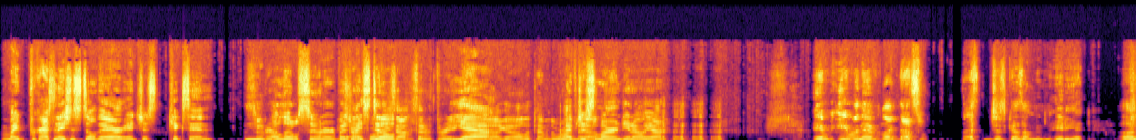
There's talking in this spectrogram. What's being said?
my procrastination's still there. It just kicks in sooner. a little sooner. You But start I four still, days out instead of three. Yeah. Well, I got all the time in the world. I've just learned. You know, yeah. if, even if like that's that's just because I'm an idiot. Uh,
